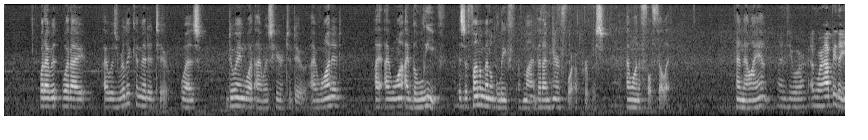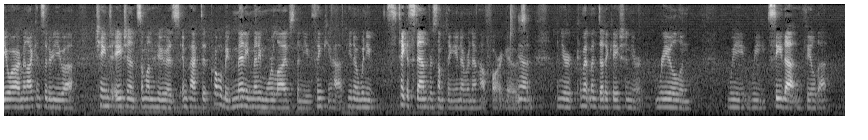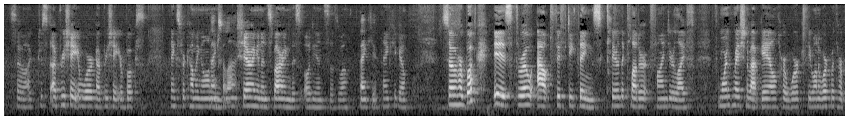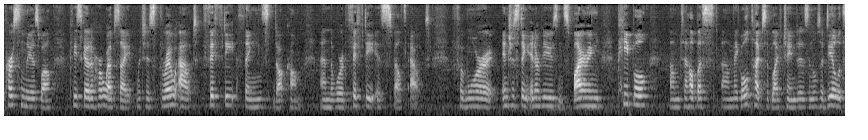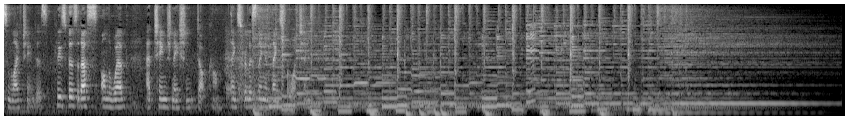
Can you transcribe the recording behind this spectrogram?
What I, was, what I, I was really committed to was doing what I was here to do. I wanted, I, I, want, I believe, is a fundamental belief of mine that I'm here for a purpose. I want to fulfill it. And now I am. And you are. And we're happy that you are. I mean, I consider you a change agent, someone who has impacted probably many, many more lives than you think you have. You know, when you take a stand for something, you never know how far it goes. Yeah. And, and your commitment, dedication, you're real, and we, we see that and feel that. So I just I appreciate your work. I appreciate your books. Thanks for coming on Thanks and a lot. sharing and inspiring this audience as well. Thank you. Thank you, Gil. So her book is Throw Out 50 Things, Clear the Clutter, Find Your Life. For more information about Gail, her work, if you want to work with her personally as well, please go to her website, which is throwout50things.com. And the word 50 is spelt out. For more interesting interviews, inspiring people um, to help us um, make all types of life changes and also deal with some life changes, please visit us on the web at changenation.com. Thanks for listening and thanks for watching.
